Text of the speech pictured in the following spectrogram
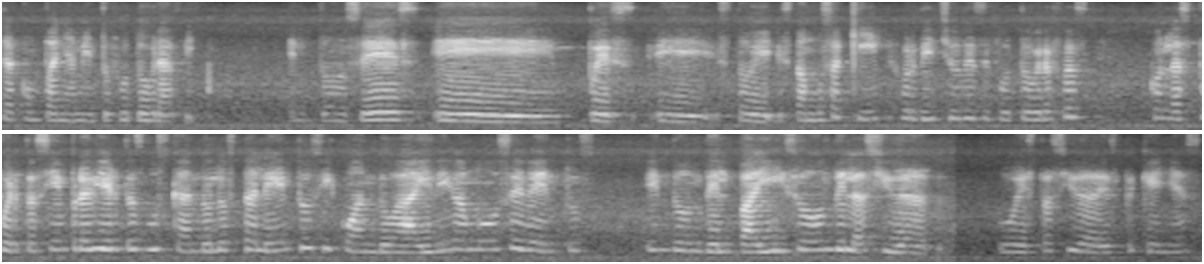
de acompañamiento fotográfico. Entonces, eh, pues eh, estoy, estamos aquí, mejor dicho, desde fotógrafas con las puertas siempre abiertas buscando los talentos y cuando hay, digamos, eventos en donde el país o donde la ciudad o estas ciudades pequeñas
